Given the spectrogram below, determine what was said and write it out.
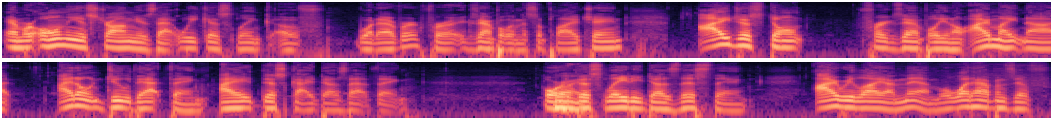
and we're only as strong as that weakest link of whatever. For example, in the supply chain, I just don't. For example, you know, I might not. I don't do that thing. I this guy does that thing, or Right. this lady does this thing. I rely on them. Well, what happens if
